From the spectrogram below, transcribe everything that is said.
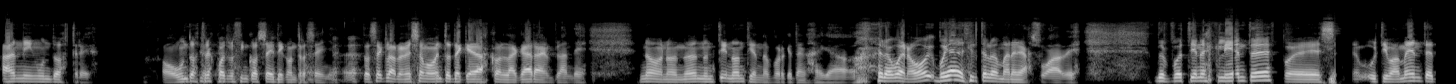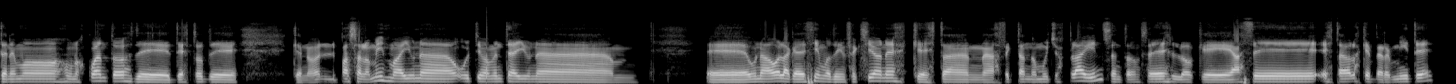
admin 123 o un 2, 3, 4, 5, 6 de contraseña. Entonces, claro, en ese momento te quedas con la cara en plan de, no, no, no, no, entiendo por qué te han hackeado. Pero bueno, voy a decírtelo de manera suave. Después tienes clientes, pues últimamente tenemos unos cuantos de, de estos de que no pasa lo mismo. Hay una, últimamente hay una eh, una ola que decimos de infecciones que están afectando muchos plugins. Entonces, lo que hace esta ola es que permite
